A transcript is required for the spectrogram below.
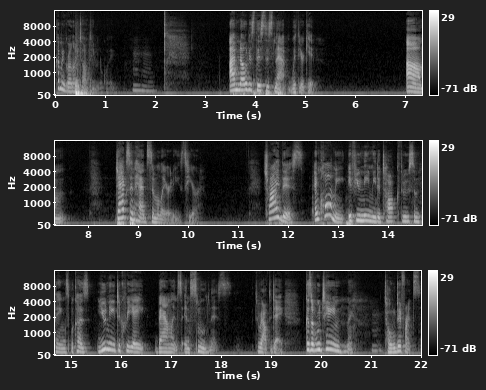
Come here, girl, let me talk to you real quick. I've noticed this, this, and that with your kid. Um, Jaxon had similarities here. Try this and call me if you need me to talk through some things because you need to create balance and smoothness throughout the day. Because a routine, total difference.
